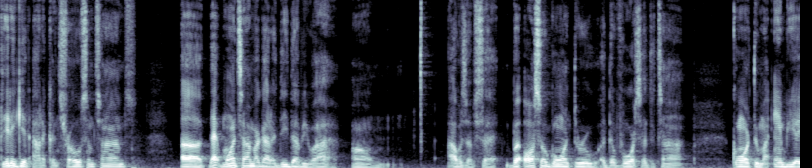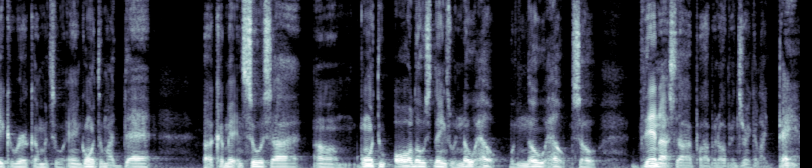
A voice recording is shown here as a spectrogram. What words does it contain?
Did it get out of control sometimes? Uh, that one time I got a DWI, um, I was upset. But also going through a divorce at the time, going through my NBA career coming to an end, going through my dad uh, committing suicide, um, going through all those things with no help, with no help. So then I started popping up and drinking like, damn,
